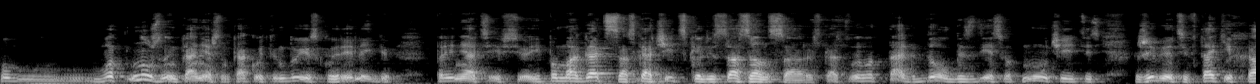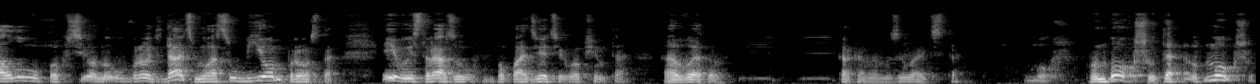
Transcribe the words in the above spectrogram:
вот нужно им, конечно, какую-то индуистскую религию принять и все, и помогать соскочить с колеса сансары. Скажут, вы вот так долго здесь вот мучаетесь, живете в таких халупах, все, ну, вроде, давайте мы вас убьем просто, и вы сразу попадете, в общем-то, в этом, как она называется-то? Мокш. В Мокшу, да, в Мокшу.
